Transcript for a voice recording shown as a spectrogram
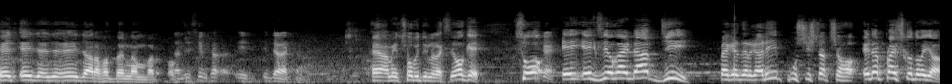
এই এই যে এই যে- আরাফাত ভাইয়ের নাম্বার হ্যাঁ আমি ছবি তুলে রাখছি ওকে সো এই এক্সিও গাড়িটা জি প্যাকেজের গাড়ি স্টার সহ। এটার প্রাইস কত ভাইয়া?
